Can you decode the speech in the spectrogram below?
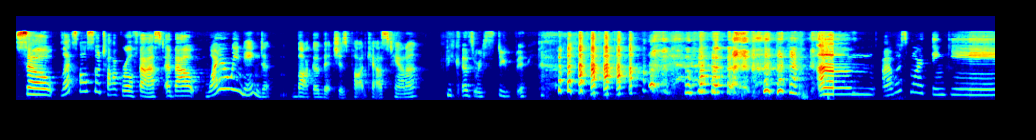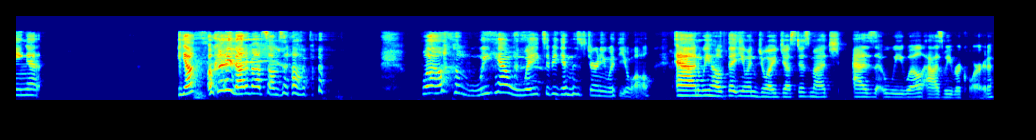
So let's also talk real fast about why are we named Baka Bitches Podcast, Hannah? Because we're stupid. um, I was more thinking. Yep. Okay, that about sums it up. Well, we can't wait to begin this journey with you all. And we hope that you enjoy just as much as we will as we record.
